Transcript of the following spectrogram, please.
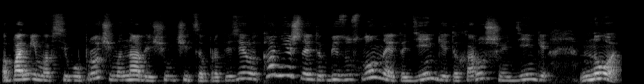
помимо всего прочего, надо еще учиться протезировать. Конечно, это безусловно, это деньги, это хорошие деньги, но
